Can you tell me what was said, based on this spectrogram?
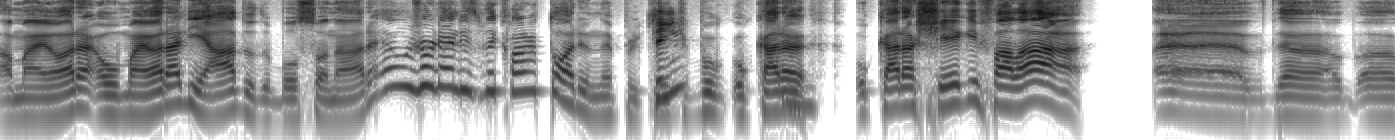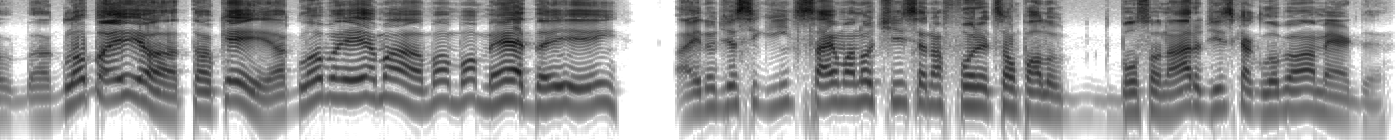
a maior, o maior aliado do Bolsonaro é o jornalismo declaratório, né? Porque, Sim. tipo, o cara, o cara chega e fala, ah, é, a, a- a Globo aí, ó, tá ok? A Globo aí é uma, uma, uma merda aí, hein? Aí no dia seguinte sai uma notícia na Folha de São Paulo, Bolsonaro disse que a Globo é uma merda.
